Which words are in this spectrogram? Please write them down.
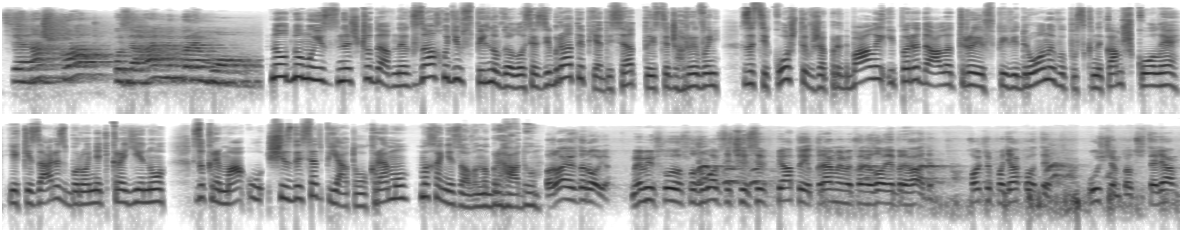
це наш вклад у загальну перемогу. На одному із нещодавних заходів спільно вдалося зібрати 50 тисяч гривень. За ці кошти вже придбали і передали три впівдрони випускникам школи, які зараз боронять країну, зокрема у 65-ту окрему механізовану бригаду. Бажаю здоров'я. Ми військовослужбовці 65-ї окремої механізованої бригади. Хочу подякувати учням та вчителям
